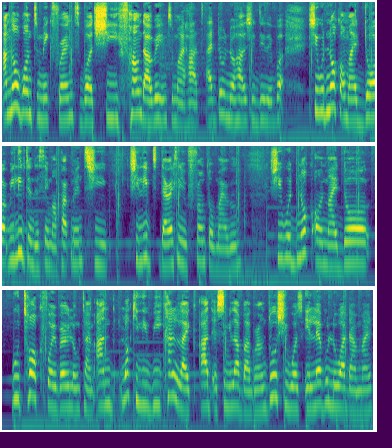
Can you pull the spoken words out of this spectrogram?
I'm not one to make friends, but she found her way into my heart. I don't know how she did it, but she would knock on my door. We lived in the same apartment. She she lived directly in front of my room. She would knock on my door we would talk for a very long time and luckily we kind of like had a similar background though she was a level lower than mine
